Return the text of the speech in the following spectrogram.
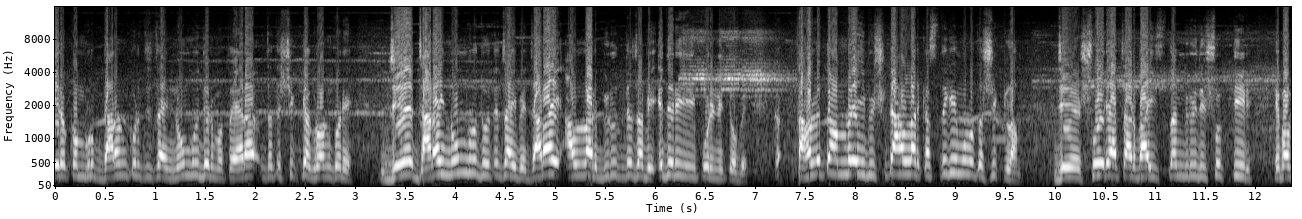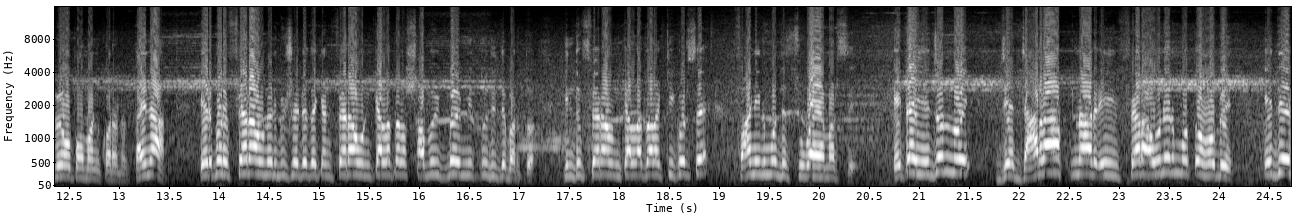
এরকম রূপ ধারণ করতে চায় নমরুদের মতো। এরা যাতে শিক্ষা গ্রহণ করে যে যারাই নমরুদ হতে চাইবে, যারাই আল্লাহর বিরুদ্ধে যাবে, এদেরই পরিণতি হবে। তাহলে তো আমরা এই বিষয়টা আল্লাহর কাছ থেকেই মূলত শিখলাম যে স্বৈরাচার বা ইসলাম বিরোধী শক্তির এভাবে অপমান করাটা, তাই না? এরপরে ফেরাউনের বিষয়টা দেখেন, ফেরাউন কেলা তারা স্বাভাবিকভাবে মৃত্যু দিতে পারতো। কিন্তু ফেরাউন কেলা তারা কি করছে? পানির মধ্যে চুবাইয়া মারছে। এটা এজন্যই যে যারা আপনার এই ফেরাউনের মতো হবে এদের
